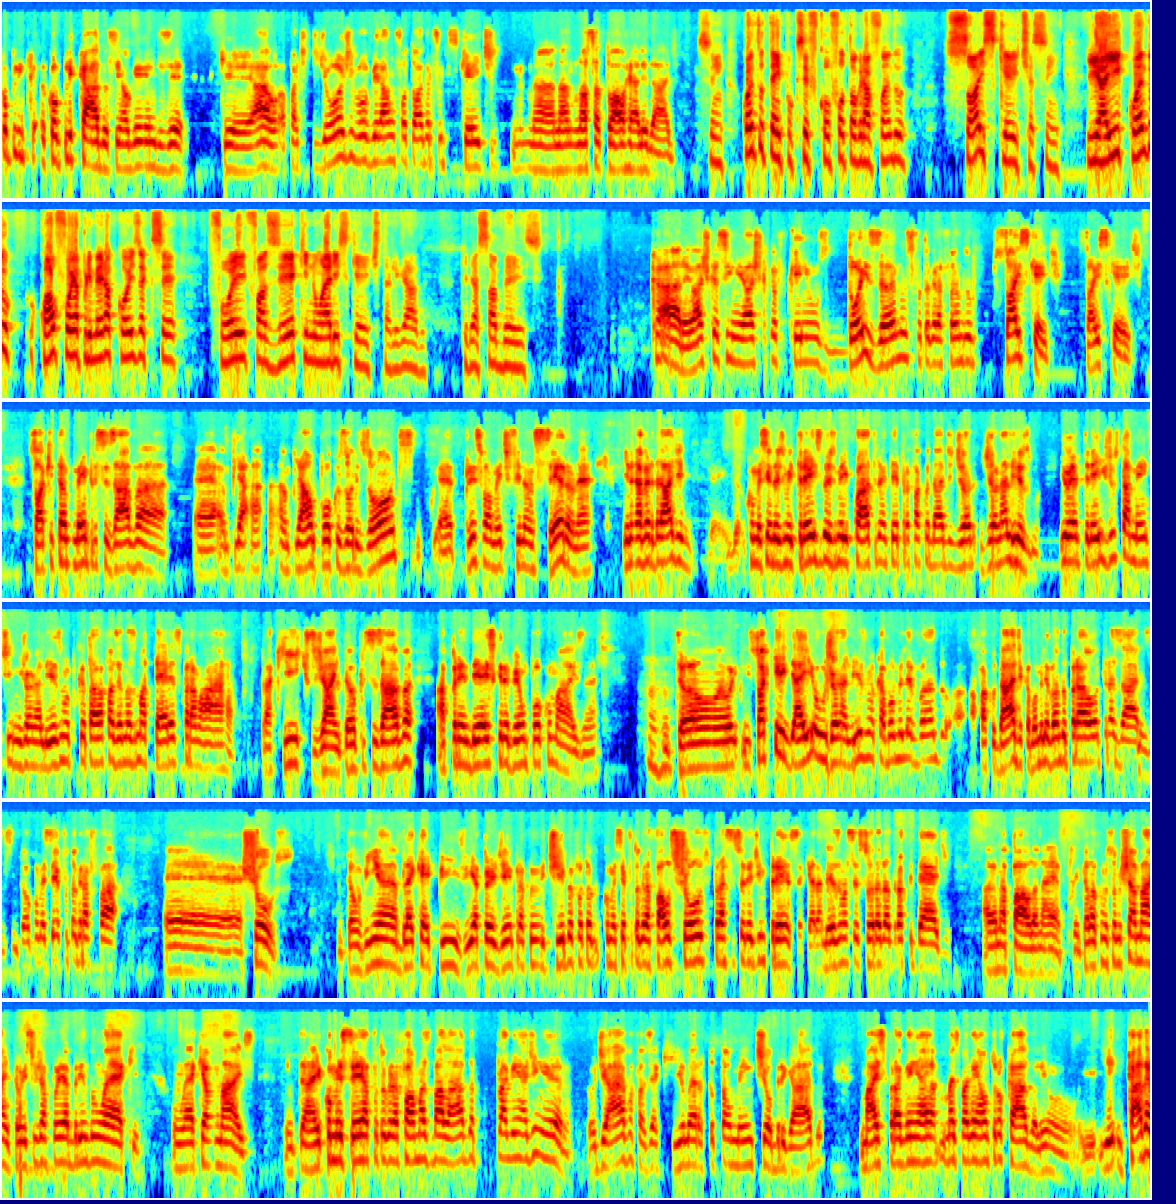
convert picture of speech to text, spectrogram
complicado, assim, alguém dizer que ah, a partir de hoje vou virar um fotógrafo de skate na, na nossa atual realidade. Sim. Quanto tempo que você ficou fotografando só skate, assim? E aí, quando, qual foi a primeira coisa que você foi fazer que não era skate, tá ligado? Queria saber isso. Cara, eu acho que assim, eu acho que eu fiquei uns dois anos fotografando só skate, só skate. Só que também precisava é, ampliar, ampliar um pouco os horizontes, é, principalmente financeiro, né? E, na verdade, comecei em 2003, 2004 entrei para a faculdade de jornalismo. E eu entrei justamente em jornalismo porque eu estava fazendo as matérias para Marra, para Kicks já. Então, eu precisava aprender a escrever um pouco mais, né? Uhum. Então, eu, só que aí o jornalismo acabou me levando, a faculdade acabou me levando para outras áreas. Assim. Então, eu comecei a fotografar é, shows. Então, vinha Black Eyed Peas, via Pearl Jam para Curitiba, eu comecei a fotografar os shows para assessoria de imprensa, que era a mesma assessora da Drop Dead, a Ana Paula, na época. Então, ela começou a me chamar. Então, isso já foi abrindo um leque, um leque a mais. Então, aí comecei a fotografar umas baladas para ganhar dinheiro. Eu odiava fazer aquilo, era totalmente obrigado, mas para ganhar, mas para ganhar um trocado ali, um, e, e, cada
